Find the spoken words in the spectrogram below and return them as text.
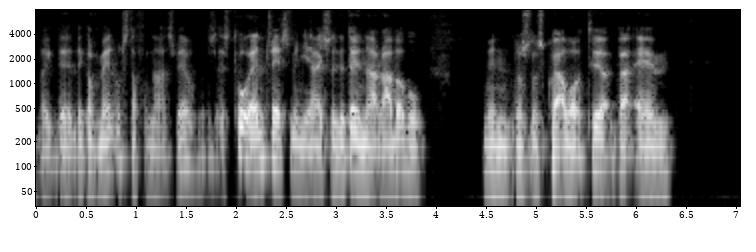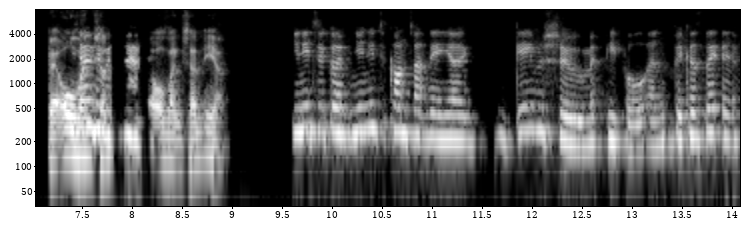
like the, the governmental stuff and that as well. It's, it's totally interesting when you actually go down that rabbit hole. I mean, there's there's quite a lot to it, but um, but all links in, all links into it. You need to go. You need to contact the uh, game show people, and because they, if,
